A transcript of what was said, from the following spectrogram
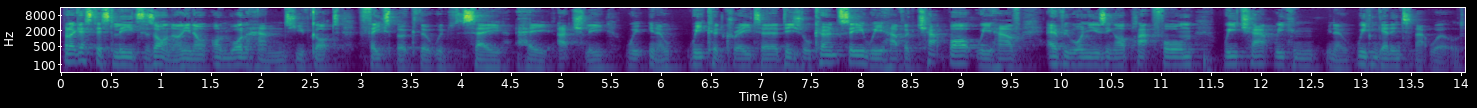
But I guess this leads us on. You know, on one hand, you've got Facebook that would say, "Hey, actually, we, you know, we could create a digital currency. We have a chatbot. We have everyone using our platform. WeChat. We can, you know, we can get into that world."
